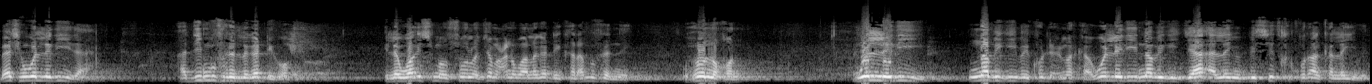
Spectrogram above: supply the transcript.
meeshan waladiida haddii mufrad laga dhigo ila waa ismu usul jamcna waa laga dhigi karaa mufradne wuxuu noqon waladi nabigi bay ku dhicin marka waladi nabigi jaa la yubbi sidq quraanka la yimid.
